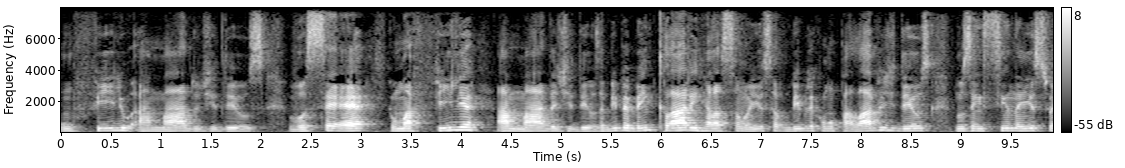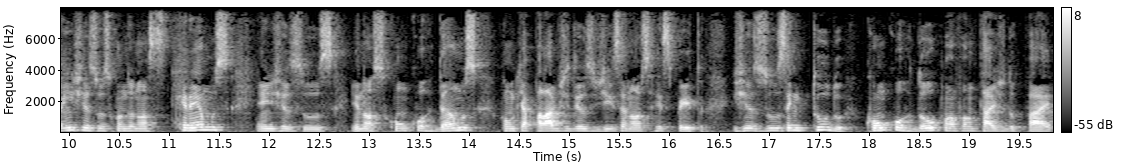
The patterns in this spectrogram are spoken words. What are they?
um filho amado de Deus. Você é uma filha amada de Deus. A Bíblia é bem clara em relação a isso. A Bíblia, como palavra de Deus, nos ensina isso em Jesus. Quando nós cremos em Jesus e nós concordamos com o que a palavra de Deus diz a nosso respeito. Jesus, em tudo, concordou com a vontade do Pai.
